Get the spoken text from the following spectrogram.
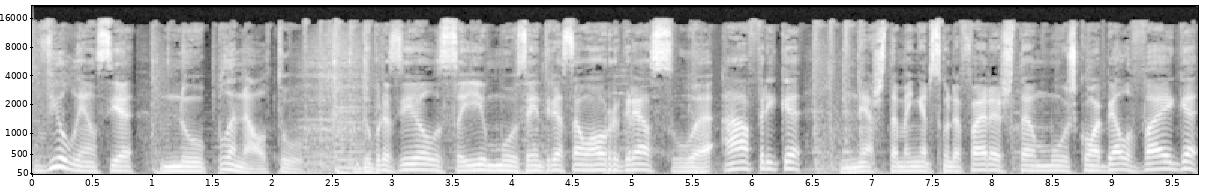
violência no Planalto. Do Brasil, saímos em direção ao regresso à África. Nesta manhã de segunda-feira, estamos com a Abel Veiga,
